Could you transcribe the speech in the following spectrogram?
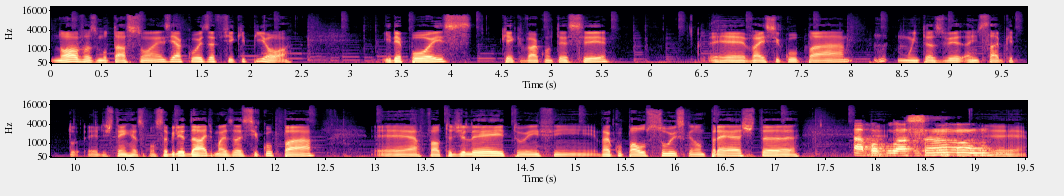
novas mutações e a coisa fique pior. E depois, o que, que vai acontecer? É, vai se culpar, muitas vezes, a gente sabe que eles têm responsabilidade, mas vai se culpar é, a falta de leito, enfim, vai culpar o SUS que não presta. A população. É,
